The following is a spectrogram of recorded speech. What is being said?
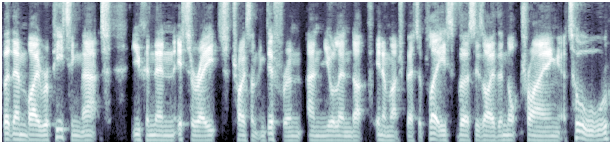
but then by repeating that you can then iterate try something different and you'll end up in a much better place versus either not trying at all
